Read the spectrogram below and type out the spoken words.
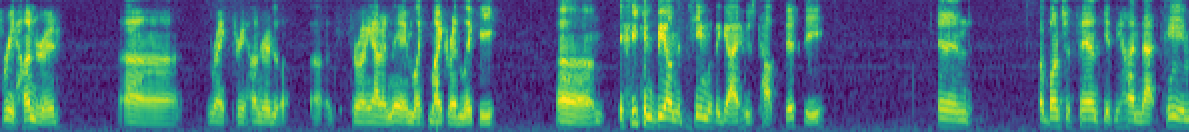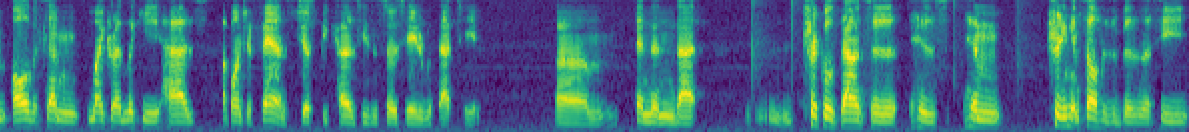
300, uh, ranked 300 uh, throwing out a name like Mike Redlicki, um, if he can be on the team with a guy who's top 50 and a bunch of fans get behind that team, all of a sudden Mike Redlicki has a bunch of fans just because he's associated with that team. Um, and then that trickles down to his him treating himself as a business. He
